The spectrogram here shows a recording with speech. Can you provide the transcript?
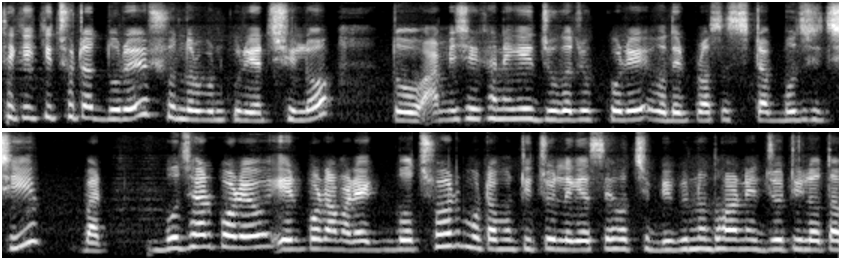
থেকে কিছুটা দূরে সুন্দরবন কুরিয়ার ছিল। তো আমি সেখানে গিয়ে যোগাযোগ করে ওদের প্রসেসটা বুঝেছি। বাট বোঝার পরেও এরপর আমার এক বছর মোটামুটি চলে গেছে হচ্ছে বিভিন্ন ধরনের জটিলতা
